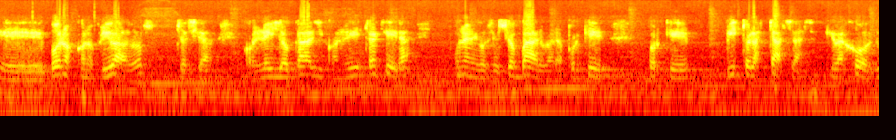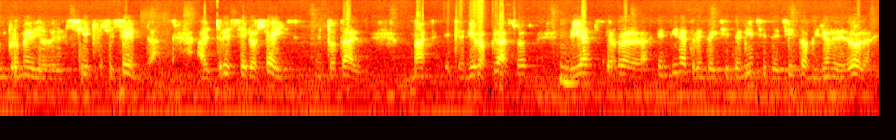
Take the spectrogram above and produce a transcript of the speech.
eh, bonos con los privados, ya sea con ley local y con ley extranjera, una negociación bárbara. ¿Por qué? Porque visto las tasas que bajó de un promedio del 7,60 al 3,06 en total, más extendió los plazos, día cerrar a la Argentina 37.700 millones de dólares.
